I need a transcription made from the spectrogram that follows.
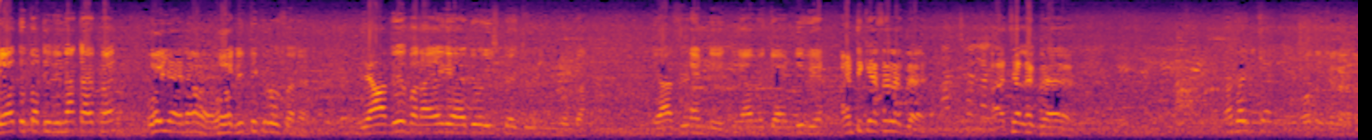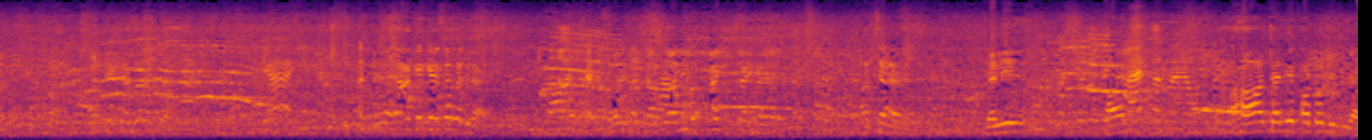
यह तो कटरीना कैफ है वही है ना वो ऋतिक रोशन है। यहाँ पे बनाया गया है जो स्टेचू इन लोग का। यहाँ से कैंडी यहाँ पे कैंडी भी है? आंटी कैसा लग रहा है? अच्छा अच्छा लग रहा है। क्या बहुत अच्छा लग रहा है। कैसा लग रहा क्या ये आगे कैसा लग रहा है? बहुत अच्छा लगा बहुत अच्छा है अच्छा है। चलिए हाँ हैं हाँ चलिए फ़ोटो लीजिए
